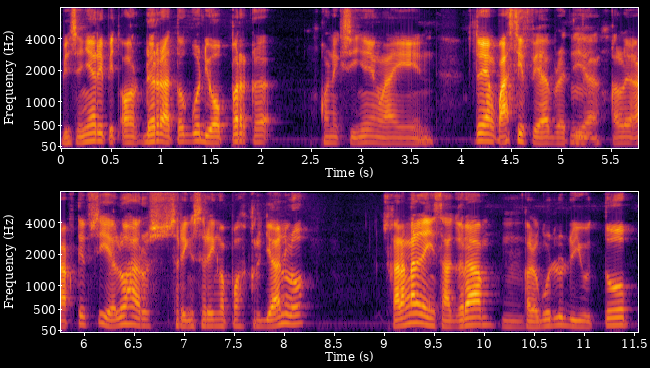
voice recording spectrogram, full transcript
biasanya repeat order atau gue dioper ke koneksinya yang lain Itu yang pasif ya berarti Hmm. ya. Kalau yang aktif sih ya lo harus sering-sering ngepost kerjaan lo. Sekarang kan ada Instagram. Hmm. Kalau gue dulu di YouTube,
